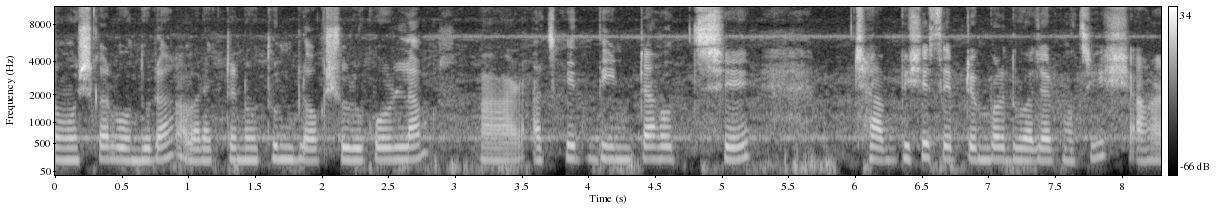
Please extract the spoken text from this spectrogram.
নমস্কার বন্ধুরা, আবার একটা নতুন ব্লগ শুরু করলাম। আর আজকের দিনটা হচ্ছে ছাব্বিশে সেপ্টেম্বর দু হাজার পঁচিশ। আর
